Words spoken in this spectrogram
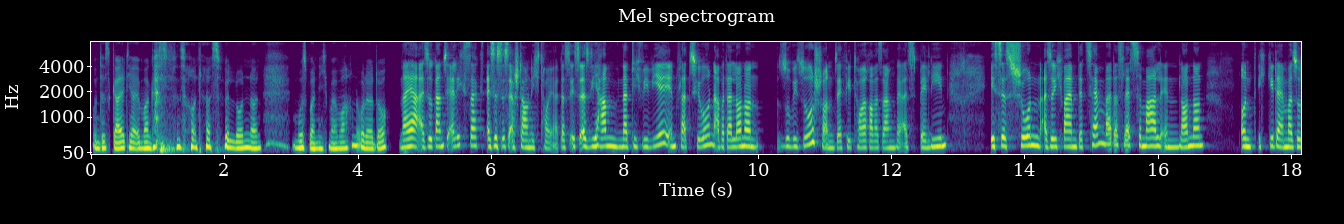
Und das galt ja immer ganz besonders für London. Muss man nicht mehr machen, oder doch? Naja, also ganz ehrlich gesagt, es ist erstaunlich teuer. Das ist, also die haben natürlich wie wir Inflation Inflation, aber da London sowieso schon sehr viel teurer war, sagen wir, als Berlin, ist es schon, also ich war im Dezember das letzte Mal in London und ich gehe da immer so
